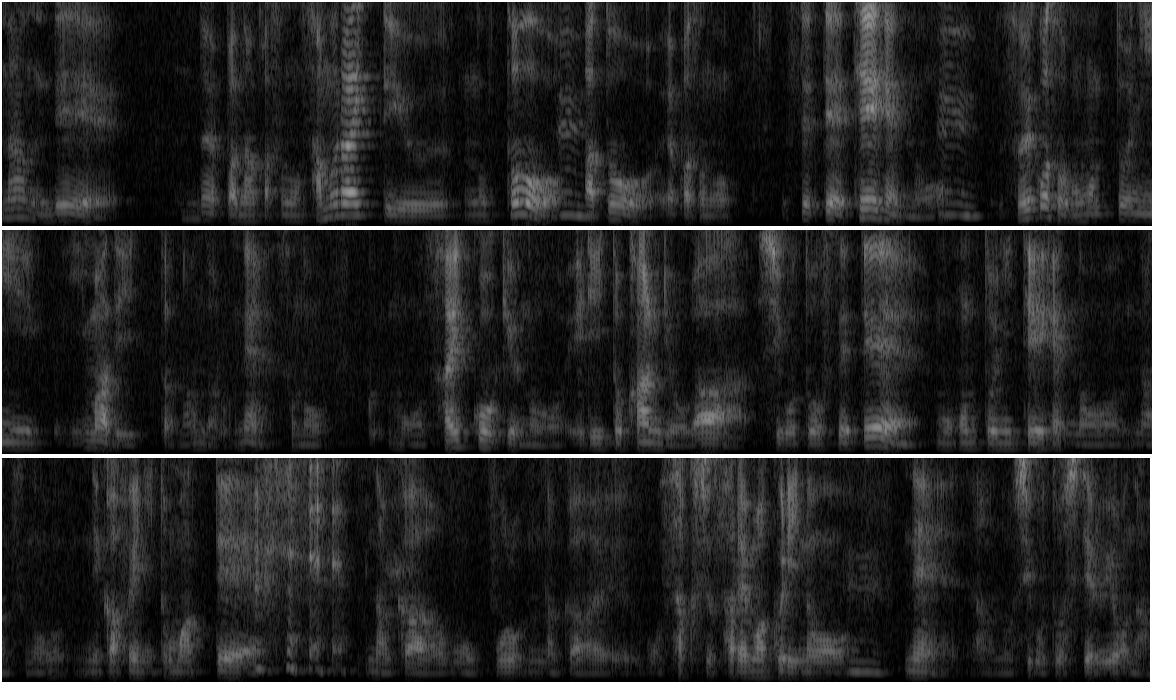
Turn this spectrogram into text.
う。なんでやっぱなんかその侍っていうのと、うん。あとやっぱその捨てて底辺の、うん。それこそ本当に今で言ったなんだろうねそのもう最高級のエリート官僚が仕事を捨てて、もう本当に底辺のなんつうのネカフェに泊まって なんかもうボロなんかもう搾取されまくりのうん。ねあの仕事をしてるような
